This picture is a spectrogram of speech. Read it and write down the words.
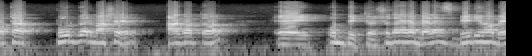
অর্থাৎ পূর্বের মাসের আগত এই উদ্বৃত্ত। সুতরাং এটা ব্যালেন্স বিডি হবে।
